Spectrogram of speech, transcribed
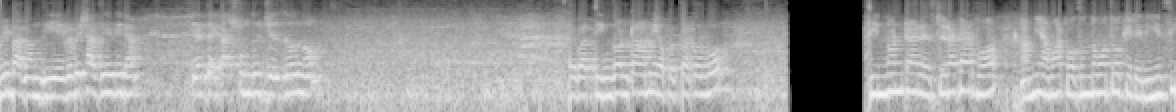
আমি বাদাম দিয়ে এভাবে সাজিয়ে দিলাম। এটা দেখার সৌন্দর্যের জন্য। এবার তিন ঘণ্টা আমি অপেক্ষা করব। তিন ঘণ্টা রেস্টে রাখার পর আমি আমার পছন্দ মতো কেটে নিয়েছি।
